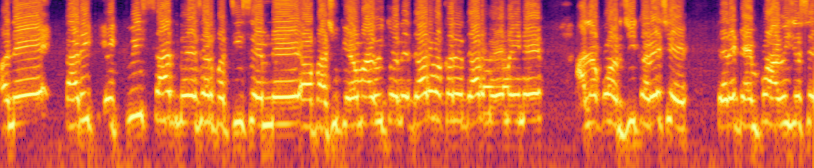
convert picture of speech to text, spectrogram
અને તારીખ એકવીસ સાત બે હજાર પચીસે એમને પાછું કહેવામાં આવ્યું હતું અને દર વખતે, દર બે મહિને આ લોકો અરજી કરે છે. ત્યારે ટેમ્પો આવી જશે,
